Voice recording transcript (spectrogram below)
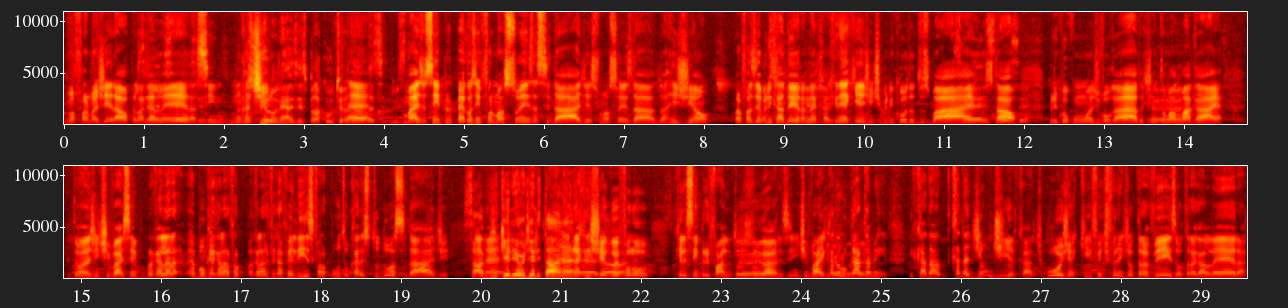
de uma forma geral, pela galera, assim, Pelo nunca estilo, tive. né? Às vezes pela cultura É, da, da, do estado. mas eu sempre pego as informações da cidade, as informações da, da região pra fazer a brincadeira, né, cara? Que nem aqui a gente brincou dos bairros e tal, brincou com um advogado que tinha É. tomado uma gaia. Então a gente vai sempre pra galera. É bom que a galera, fala- a galera fica feliz, que fala, puta, o cara estudou a cidade. Sabe né? que ele, onde ele tá, É, né? Não é que ele da chegou e falou que ele sempre fala em todos os É. lugares. A gente vai, Que cada vai lugar mudando. também. E cada, cada dia é um dia, cara. Tipo, hoje aqui foi diferente da outra vez, a outra galera.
